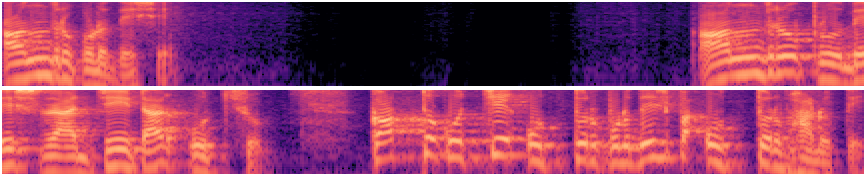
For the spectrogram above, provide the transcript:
অন্ধ্রপ্রদেশে। অন্ধ্রপ্রদেশ রাজ্যে এটার উৎস। কত্থক হচ্ছে উত্তরপ্রদেশ বা উত্তর ভারতে।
